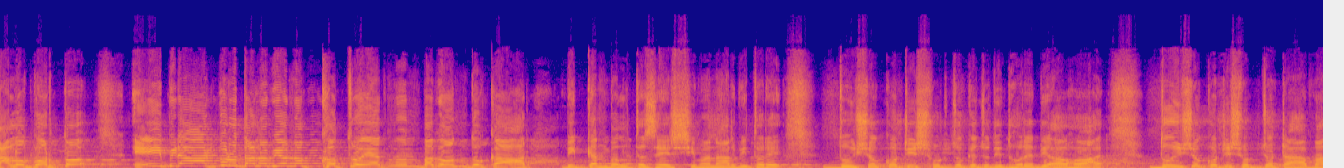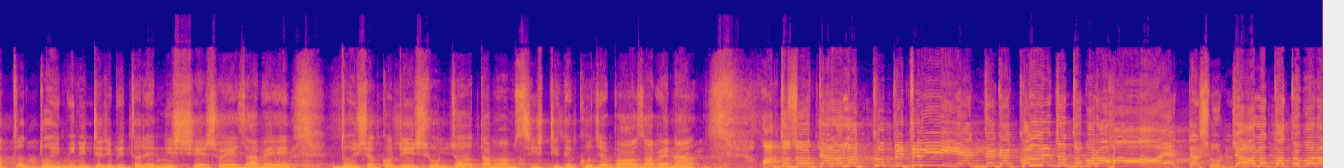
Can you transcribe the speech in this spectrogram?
কালো গর্ত এই বিরাট বড় দানবীয় নক্ষত্র এমন ভাবে অন্ধকার। বিজ্ঞান বলতেছে সীমানার ভিতরে দুইশো কোটি সূর্যকে যদি ধরে দেওয়া হয় দুইশো কোটি সূর্যটা মাত্র দুই মিনিটের ভিতরে নিঃশেষ হয়ে যাবে। দুইশো কোটি সূর্য তাম সৃষ্টিতে খুঁজে পাওয়া যাবে না। অথচ তেরো লক্ষ পৃথিবী এক জায়গা করলে যত বড় হয় একটা সূর্য হলো তত বড়।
